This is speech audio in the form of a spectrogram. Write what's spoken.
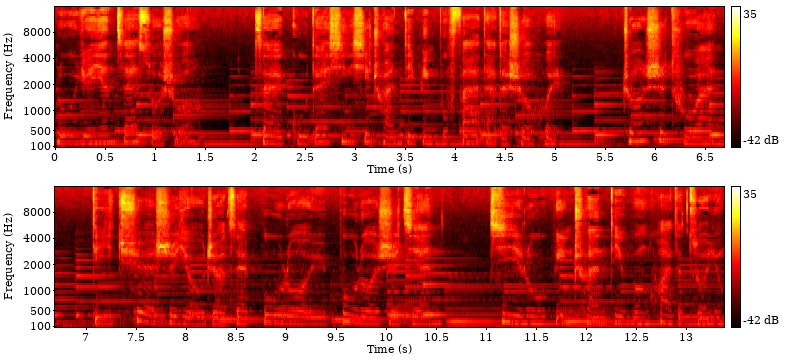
如袁言哉所说，在古代信息传递并不发达的社会。装饰图案的确是有着在部落与部落之间记录并传递文化的作用。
